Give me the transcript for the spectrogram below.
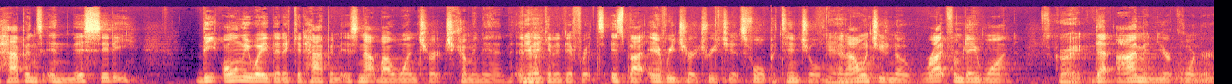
happens in this city, the only way that it could happen is not by one church coming in and Yeah. making a difference. It's by every church reaching its full potential. Yeah. And I want you to know right from day one It's great. that I'm in your corner.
